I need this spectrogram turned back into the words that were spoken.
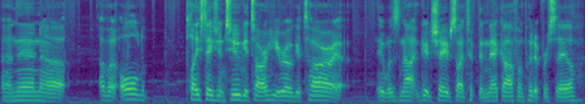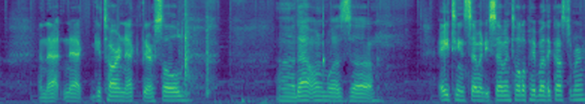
And then uh, of an old PlayStation 2 Guitar Hero guitar, it was not good shape, so I took the neck off and put it for sale. And that neck, guitar neck there sold. Uh, that one was uh, 1877 total paid by the customer.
